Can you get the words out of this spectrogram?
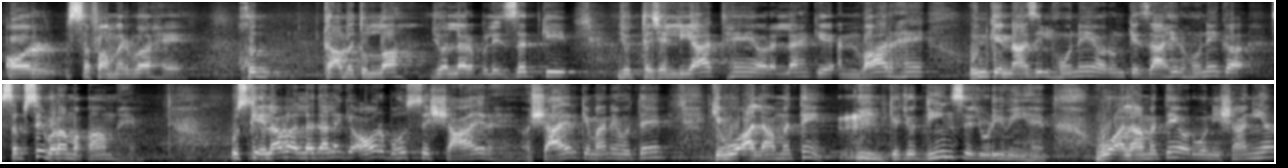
اور صفا مروہ ہے، خود کعبۃ اللہ جو اللہ رب العزت کی جو تجلیات ہیں اور اللہ کے انوار ہیں، ان کے نازل ہونے اور ان کے ظاہر ہونے کا سب سے بڑا مقام ہے۔ اس کے علاوہ اللہ تعالیٰ کے اور بہت سے شاعر ہیں۔ اور شاعر کے معنی ہوتے ہیں کہ وہ علامتیں کہ جو دین سے جڑی ہوئی ہیں۔ وہ علامتیں اور وہ نشانیاں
